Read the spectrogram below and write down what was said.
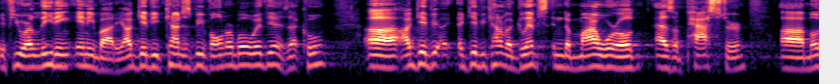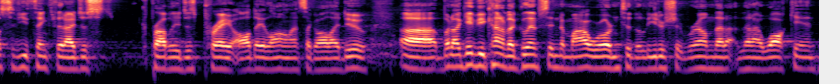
if you are leading anybody. I'll give you, can I just be vulnerable with you? Is that cool? Uh, I'll, give you, I'll give you kind of a glimpse into my world as a pastor. Uh, most of you think that I just probably just pray all day long. That's like all I do. Uh, but I'll give you kind of a glimpse into my world, into the leadership realm that I, that I walk in.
